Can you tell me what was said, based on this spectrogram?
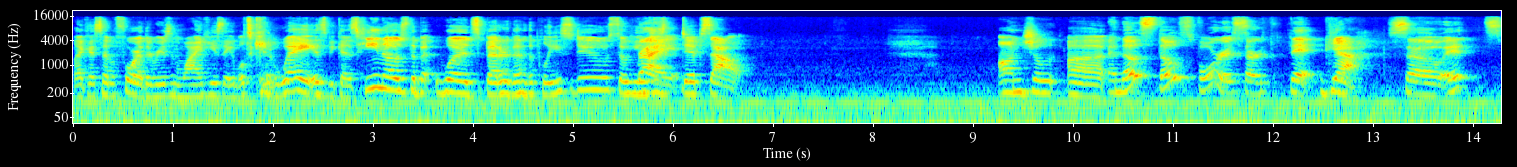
like I said before, the reason why he's able to get away is because he knows the woods better than the police do, so he Right. just dips out. On Jul- uh And those those forests are thick, yeah, so it's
